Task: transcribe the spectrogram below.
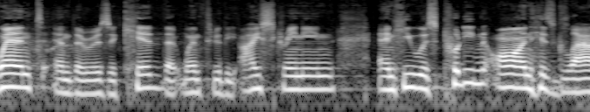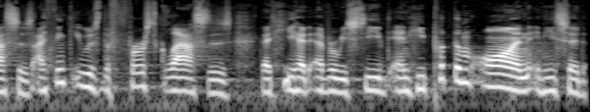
went, and there was a kid that went through the eye screening, and he was putting on his glasses. I think it was the first glasses that he had ever received, and he put them on, and he said,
